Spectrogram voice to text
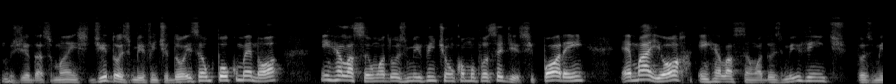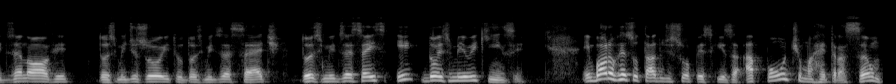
no Dia das Mães de 2022 é um pouco menor em relação a 2021, como você disse. Porém, é maior em relação a 2020, 2019, 2018, 2017, 2016 e 2015. Embora o resultado de sua pesquisa aponte uma retração,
